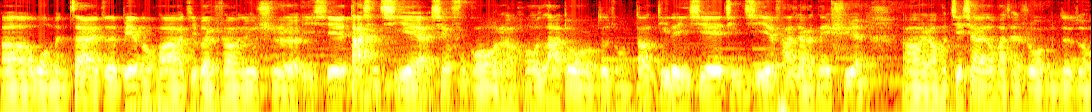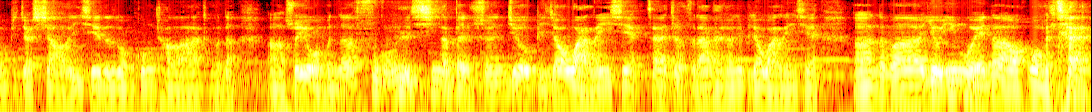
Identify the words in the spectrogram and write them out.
啊。我们在这边的话，基本上就是一些大型企业先复工。然后拉动这种当地的一些经济发展内需啊，然后接下来的话才是我们这种比较小一些的这种工厂啊什么的啊，所以我们的复工日期呢本身就比较晚了一些，在政府的安排上就比较晚了一些啊。那么又因为呢我们在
